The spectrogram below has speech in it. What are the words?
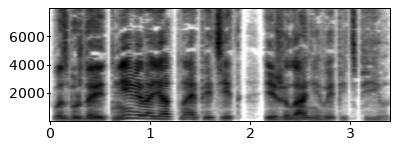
возбуждает невероятный аппетит и желание выпить пиво.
